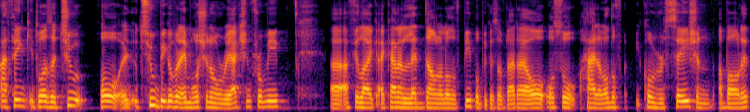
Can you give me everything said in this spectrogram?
I think it was a too oh too big of an emotional reaction from me. Uh, I feel like I kind of let down a lot of people because of that. I also had a lot of conversation about it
